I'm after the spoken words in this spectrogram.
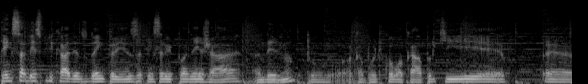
tem que saber explicar dentro da empresa, tem que saber planejar, a dele, uhum. tu acabou de colocar, porque é,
